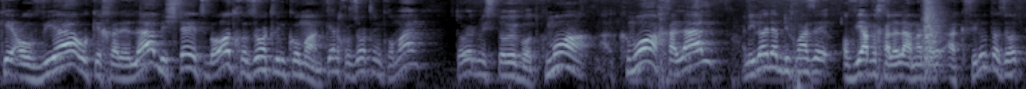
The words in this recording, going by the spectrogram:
כעובייה וכחללה בשתי אצבעות חוזרות למקומן. כן, חוזרות למקומן, זאת אומרת מסתובבות. כמו, כמו החלל, אני לא יודע בדיוק מה זה עובייה וחללה, מה זה הכפילות הזאת,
